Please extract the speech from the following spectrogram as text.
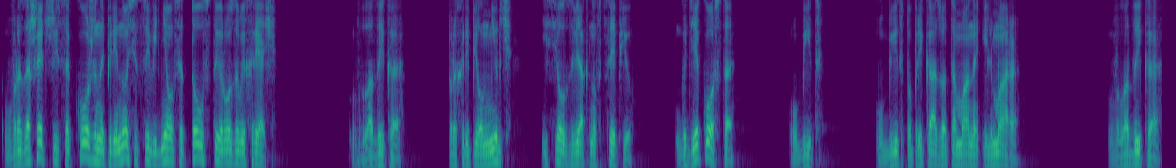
В разошедшейся коже на переносице виднелся толстый розовый хрящ. «Владыка!» — прохрипел Мирч и сел, звякнув цепью. «Где Коста?» «Убит. Убит по приказу атамана Ильмара». «Владыка,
